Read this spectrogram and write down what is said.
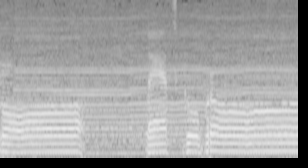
bro. Let's go bro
